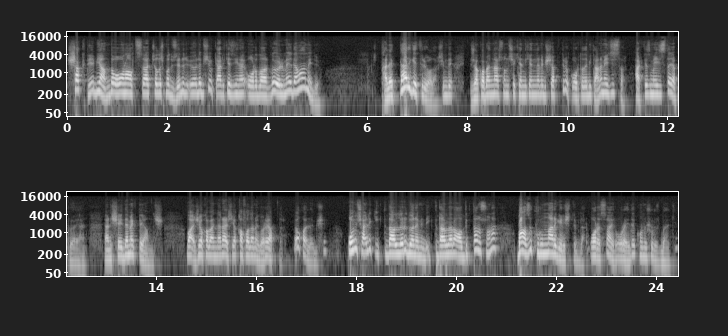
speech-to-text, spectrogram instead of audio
Şak diye bir anda o 16 saat çalışma düzeni öyle bir şey yok. Herkes yine oralarda ölmeye devam ediyor. Talepler getiriyorlar. Şimdi Jacobenler sonuçta kendi kendilerine bir şey yaptırıyor. Ortada bir tane meclis var. Herkes mecliste yapıyor yani. Yani şey demek de yanlış. Vay Jacobenler her şeye kafalarına göre yaptılar. Yok öyle bir şey. 13 aylık iktidarları döneminde iktidarları aldıktan sonra bazı kurumlar geliştirdiler. Orası ayrı. Orayı da konuşuruz belki.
